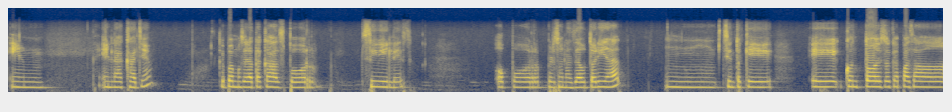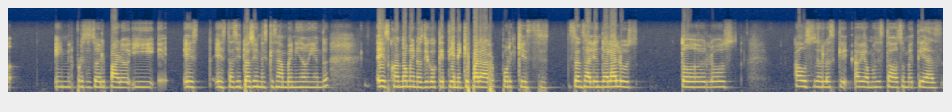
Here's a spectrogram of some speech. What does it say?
en, en la calle, que podemos ser atacadas por civiles o por personas de autoridad. Mm, siento que eh, con todo eso que ha pasado en el proceso del paro y eh, estas situaciones que se han venido viendo, es cuando menos digo que tiene que parar porque están saliendo a la luz todos los abusos a los que habíamos estado sometidas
